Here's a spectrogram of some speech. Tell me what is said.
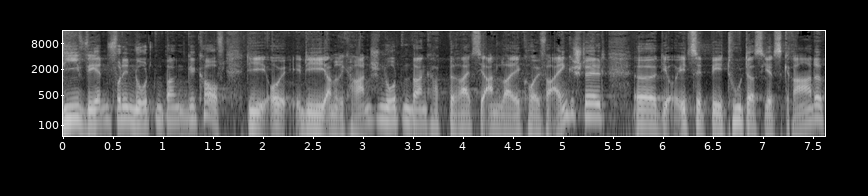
die werden von den Notenbanken gekauft. Die, die amerikanische Notenbank hat bereits die Anleihekäufe eingestellt. Äh, die EZB tut das jetzt gerade.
